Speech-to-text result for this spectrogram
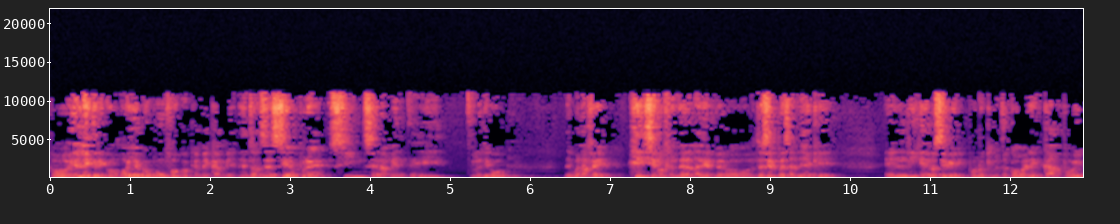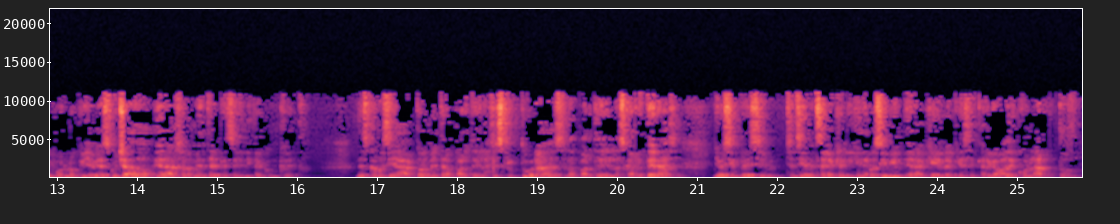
O eléctrico, oye, ocupo un foco que me cambie. Entonces siempre, sinceramente, y te lo digo de buena fe y sin ofender a nadie, pero yo siempre sabía que el ingeniero civil, por lo que me tocó ver en campo y por lo que yo había escuchado, era solamente el que se dedica al concreto. desconocía actualmente la parte de las estructuras, la parte de las carreteras. Yo siempre sencillamente sabía que el ingeniero civil era aquel el que se cargaba de colar todo.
